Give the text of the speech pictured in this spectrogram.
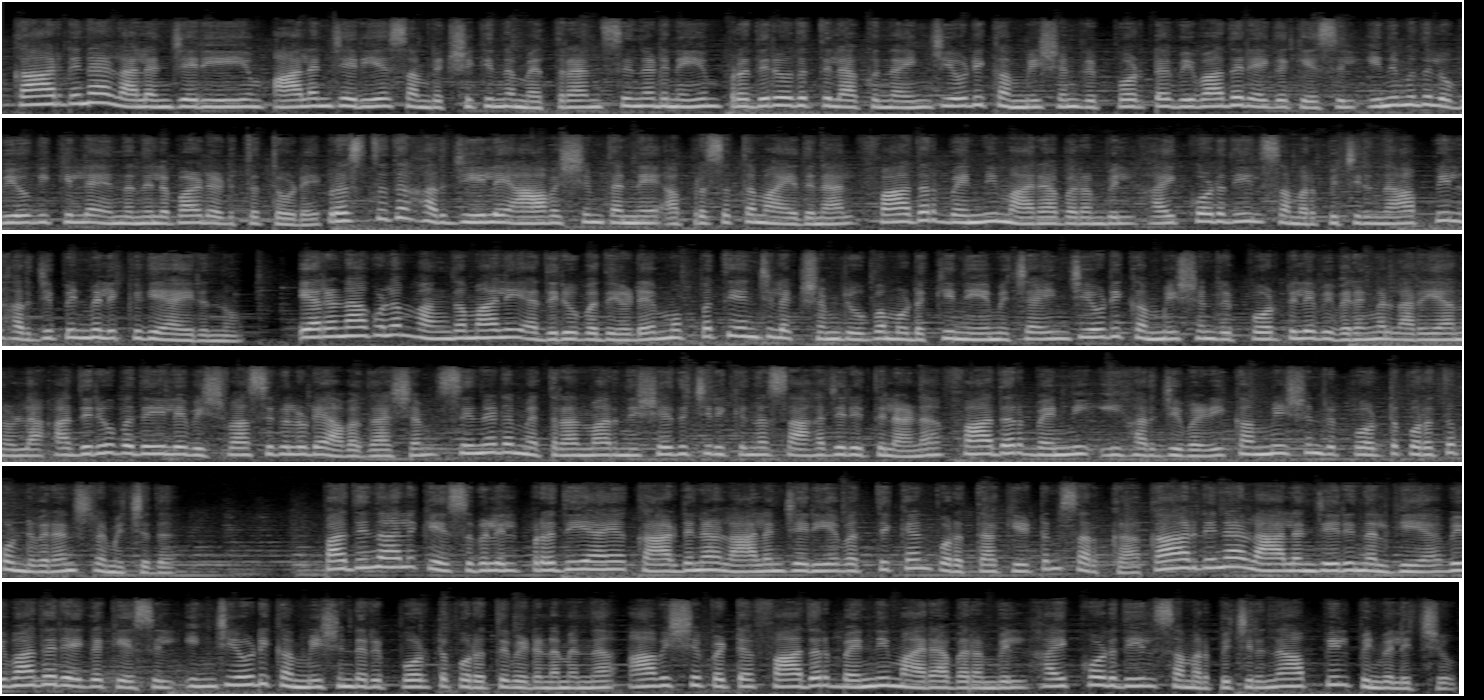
കാർഡിനാൾ ആലഞ്ചേരിയെയും ആലഞ്ചേരിയെ സംരക്ഷിക്കുന്ന മെത്രാൻ സിനഡിനെയും പ്രതിരോധത്തിലാക്കുന്ന എൻജിഒഡി കമ്മീഷൻ റിപ്പോർട്ട് വിവാദരേഖ കേസിൽ ഇനി മുതൽ ഉപയോഗിക്കില്ല എന്ന നിലപാടെടുത്തതോടെ പ്രസ്തുത ഹർജിയിലെ ആവശ്യം തന്നെ അപ്രസക്തമായതിനാൽ ഫാദർ ബെന്നി മാരാപറമ്പിൽ ഹൈക്കോടതിയിൽ സമർപ്പിച്ചിരുന്ന അപ്പീൽ ഹർജി പിൻവലിക്കുകയായിരുന്നു. എറണാകുളം അങ്കമാലി അതിരൂപതയുടെ മുപ്പത്തിയഞ്ച് ലക്ഷം രൂപ മുടക്കി നിയമിച്ച എൻജിഒഡി കമ്മീഷൻ റിപ്പോർട്ടിലെ വിവരങ്ങൾ അറിയാനുള്ള അതിരൂപതയിലെ വിശ്വാസികളുടെ അവകാശം സിനഡ് മെത്രാൻമാർ നിഷേധിച്ചിരിക്കുന്ന സാഹചര്യത്തിലാണ് ഫാദർ ബെന്നി ഈ ഹർജി വഴി കമ്മീഷൻ റിപ്പോർട്ട് പുറത്തു കൊണ്ടുവരാൻ ശ്രമിച്ചത്. പതിനാല് കേസുകളിൽ പ്രതിയായ കാർഡിനാൾ ആലഞ്ചേരിയെ വത്തിക്കാൻ പുറത്താക്കിയിട്ടും സർക്കാർ കാർഡിനാൾ ആലഞ്ചേരി നൽകിയ വിവാദരേഖ കേസിൽ ഇഞ്ചിയോടി കമ്മീഷന്റെ റിപ്പോർട്ട് പുറത്തുവിടണമെന്ന് ആവശ്യപ്പെട്ട് ഫാദർ ബെന്നി മാരാപറമ്പിൽ ഹൈക്കോടതിയിൽ സമർപ്പിച്ചിരുന്ന അപ്പീൽ പിൻവലിച്ചു.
